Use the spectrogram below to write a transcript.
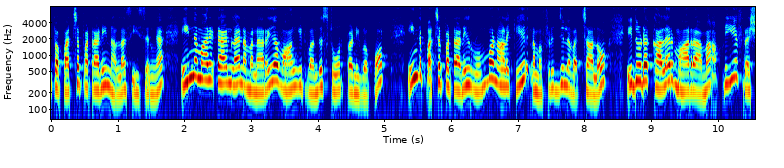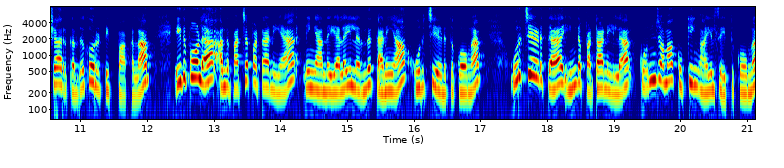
இப்போ பச்சை பட்டாணி நல்லா சீசனுங்க இந்த மாதிரி டைமில் நம்ம நிறைய வாங்கிட்டு வந்து ஸ்டோர் பண்ணி வைப்போம். இந்த பச்சை பட்டாணி ரொம்ப நாளைக்கு நம்ம ஃப்ரிட்ஜில் வச்சாலும் இதோட கலர் மாறாமல் அப்படியே ஃப்ரெஷ்ஷாக இருக்கிறதுக்கு ஒரு டிப் பார்க்கலாம். இது போல் அந்த பச்சை பட்டாணியை நீங்கள் அந்த இலையிலேருந்து தனியாக உரித்து எடுத்துக்கோங்க. உரித்து எடுத்த இந்த பட்டாணியில் கொஞ்சமாக குக்கிங் ஆயில் சேர்த்துக்கோங்க.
